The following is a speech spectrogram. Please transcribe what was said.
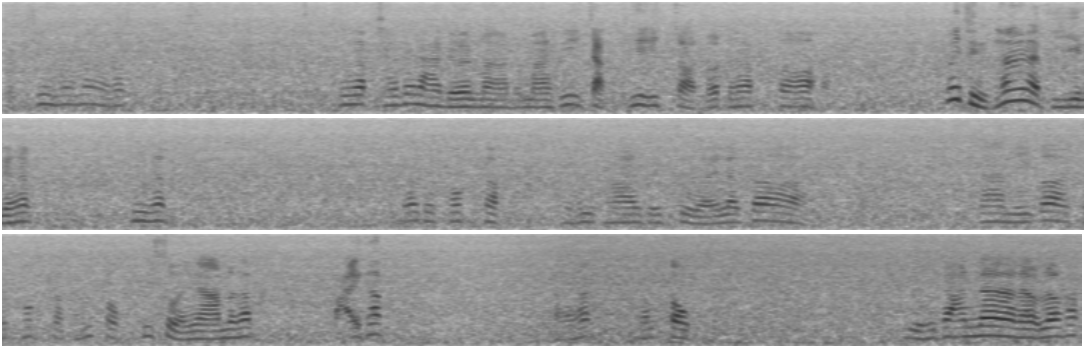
สดชื่นมากๆครับนี่ครับใช้เวลาเดินมาประมาณที่จากที่จอดรถนะครับ ก็ไม่ถึง 5 นาทีนะครับนี่ครับ ก็จะพบกับลำธารสวยๆแล้วก็ด้านนี้ก็จะพบกับน้ำตกที่สวยงามนะครับ ไปครับไปครับน้ำตก อยู่ด้านหน้าแล้วแล้วครับ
